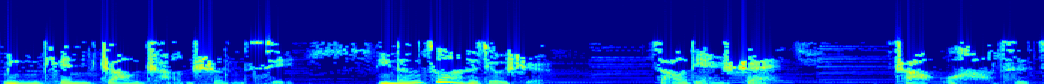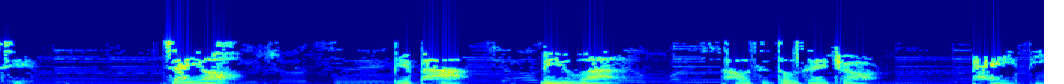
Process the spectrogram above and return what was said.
明天照常升起。你能做的就是早点睡，照顾好自己，加油！别怕，每晚桃子都在这儿陪你。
